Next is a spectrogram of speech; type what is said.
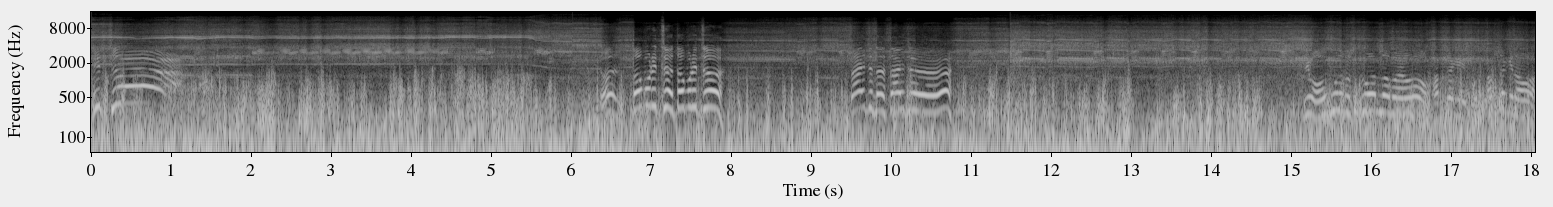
히트! 어, 더블 히트 더블 히트. 사이즈다 사이즈. 지금 어군으로 들어왔나봐요. 갑자기 갑자기 나와.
